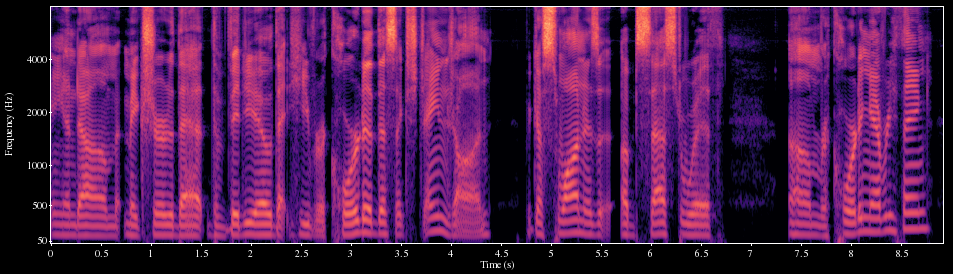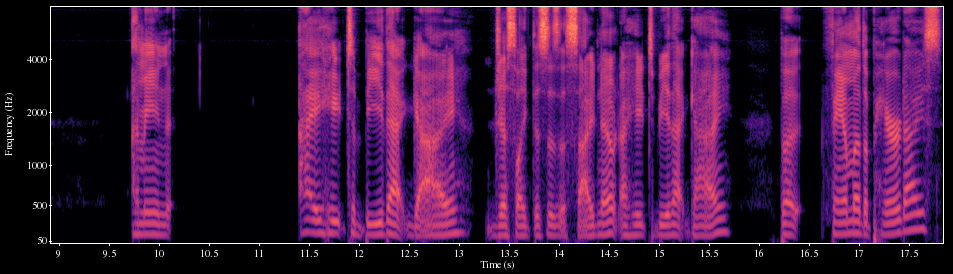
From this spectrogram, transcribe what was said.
and um, make sure that the video that he recorded this exchange on, because Swan is obsessed with um, recording everything. I mean, I hate to be that guy. Just like this is a side note, I hate to be that guy, but Phantom of the Paradise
